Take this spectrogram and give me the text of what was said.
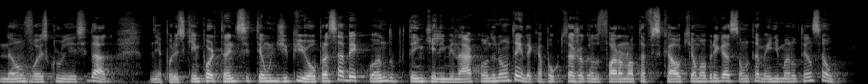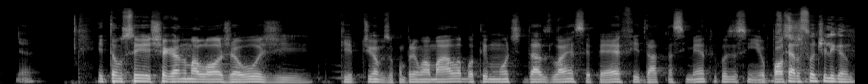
não vou excluir esse dado. E é por isso que é importante se ter um DPO para saber quando tem que eliminar, quando não tem. Daqui a pouco tu está jogando fora a nota fiscal, que é uma obrigação também de manutenção. Né? Então, se chegar numa loja hoje, que, digamos, eu comprei uma mala, botei um monte de dados lá, CPF, data de nascimento, coisa assim. Eu posso... Os caras estão te ligando.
